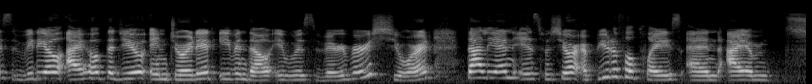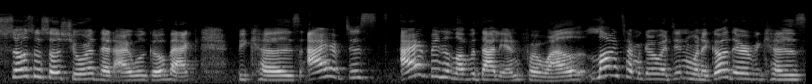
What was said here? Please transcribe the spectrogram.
This video. I hope that you enjoyed it even though it was very very short. Dalian is for sure a beautiful place and I am so so so sure that I will go back because I have just I have been in love with Dalian for a while. Long time ago I didn't want to go there because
